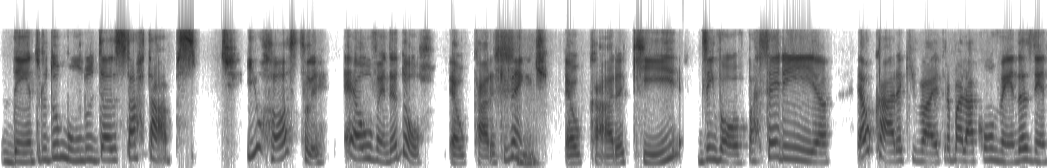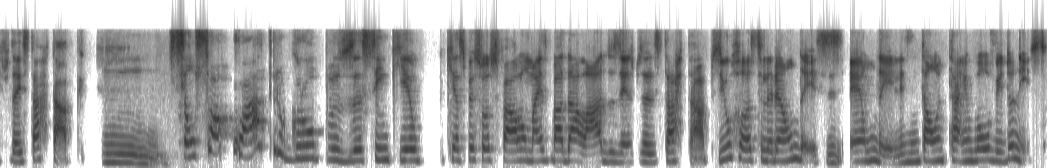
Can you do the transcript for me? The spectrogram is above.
dentro do mundo das startups. E o hustler é o vendedor, é o cara que vende, é o cara que desenvolve parceria, é o cara que vai trabalhar com vendas dentro da startup. Hum. São só quatro grupos assim que eu que as pessoas falam mais badalados dentro das startups. E o Hustler é um desses, é um deles, então está envolvido nisso.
